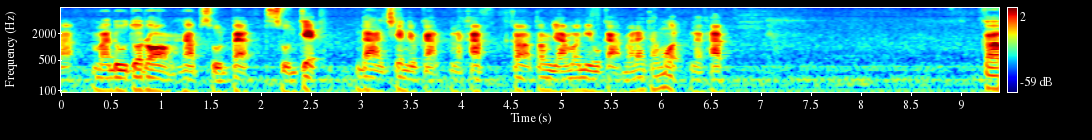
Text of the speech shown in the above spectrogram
ามาดูตัวรองนะครับ 0807 ได้เช่นเดียวกันนะครับ ก็ต้องย้ำว่ามีโอกาสมาได้ทั้งหมดนะครับ ก็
